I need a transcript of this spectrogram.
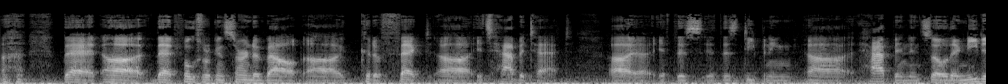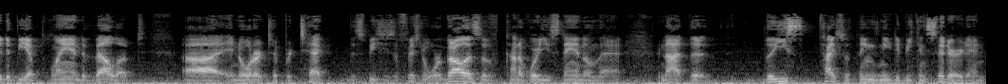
that uh, that folks were concerned about uh, could affect uh, its habitat. Uh, if this if this deepening uh, happened, and so there needed to be a plan developed in order to protect the species of fish, regardless of kind of where you stand on that or not. The these types of things need to be considered. And,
